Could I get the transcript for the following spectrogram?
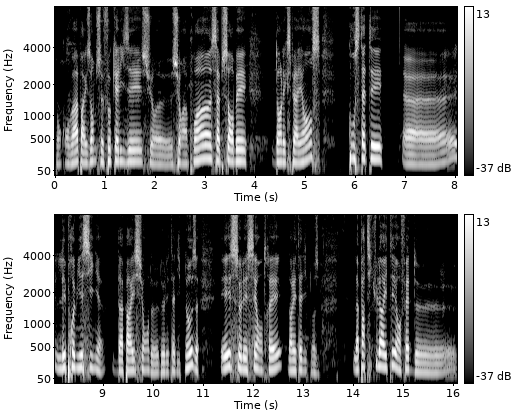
Donc on va par exemple se focaliser sur, euh, sur un point, s'absorber dans l'expérience, constater euh, les premiers signes d'apparition de, de l'état d'hypnose et se laisser entrer dans l'état d'hypnose. La particularité en fait de,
